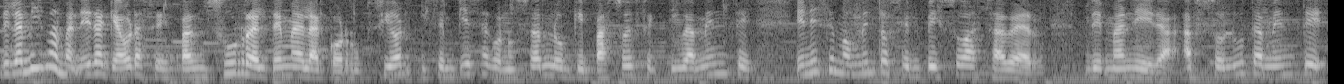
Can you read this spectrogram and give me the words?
de la misma manera que ahora se expansurra el tema de la corrupción y se empieza a conocer lo que pasó efectivamente, en ese momento se empezó a saber de manera absolutamente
